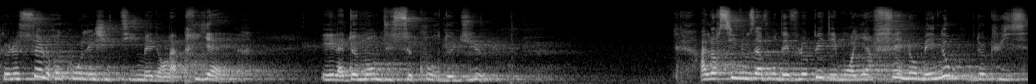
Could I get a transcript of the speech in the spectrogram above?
que le seul recours légitime est dans la prière et la demande du secours de Dieu. Alors si nous avons développé des moyens phénoménaux depuis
